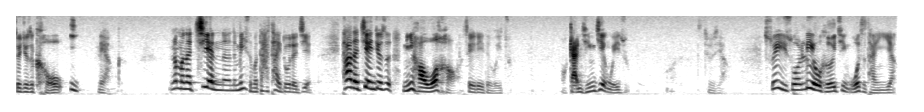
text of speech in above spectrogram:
这就是口意两个。那么呢，见呢，那没什么大太多的见，他的见就是你好我好这一类的为主，哦感情见为主，就是这样。所以说六合镜我只谈一样，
